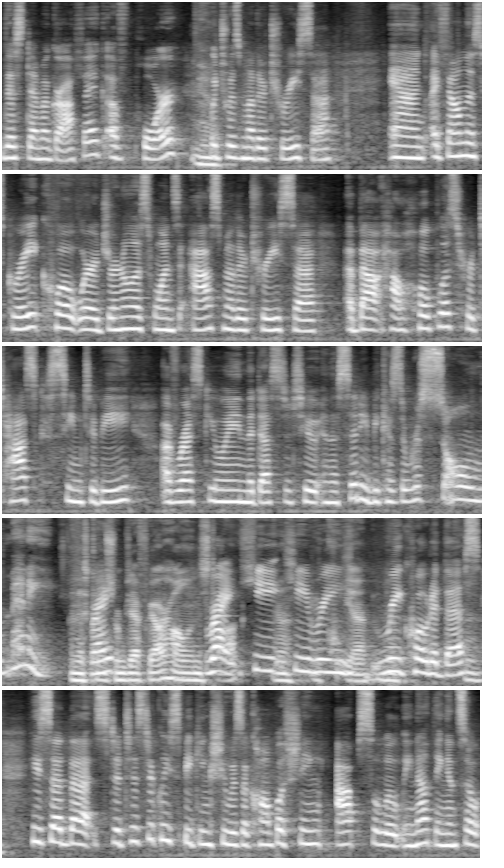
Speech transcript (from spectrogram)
this demographic of poor, which was Mother Teresa. And I found this great quote where a journalist once asked Mother Teresa about how hopeless her task seemed to be of rescuing the destitute in the city because there were so many. And this right? comes from Jeffrey R. Holland's Right. talk. He Yeah. he re Yeah, yeah. re-quoted this. He said that statistically speaking, she was accomplishing absolutely nothing. And so,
